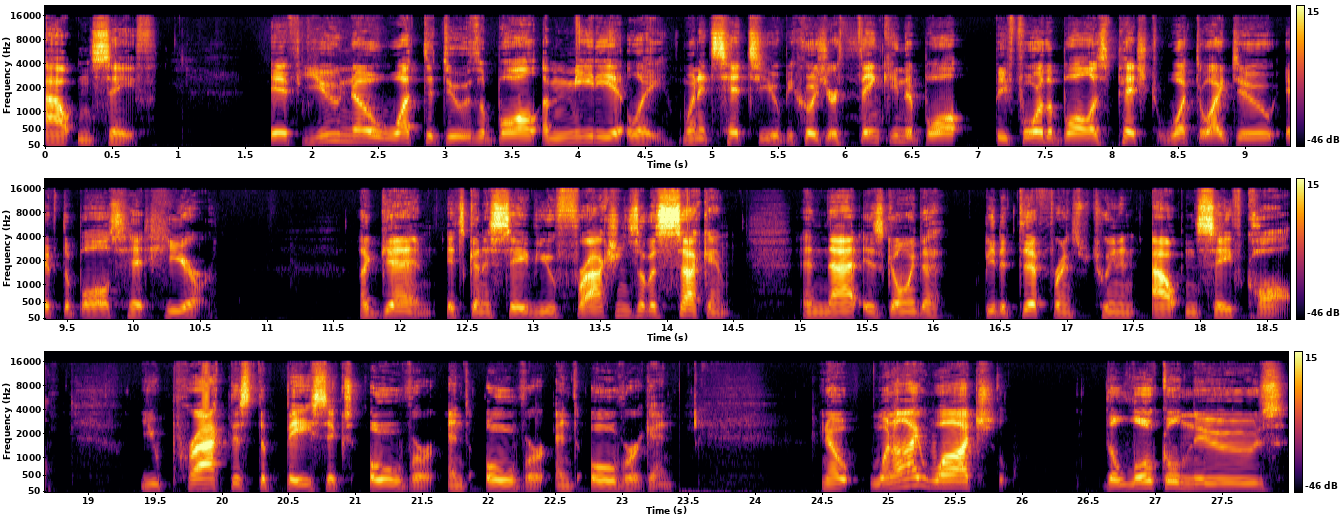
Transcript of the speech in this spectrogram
out and safe. If you know what to do with the ball immediately when it's hit to you because you're thinking the ball before the ball is pitched, what do I do if the ball's hit here? Again, it's going to save you fractions of a second, and that is going to be the difference between an out and safe call. You practice the basics over and over and over again. You know, when I watch the local news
